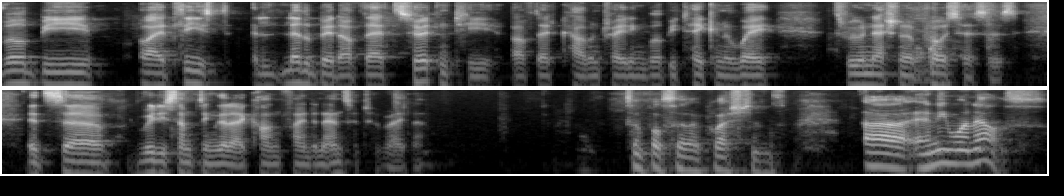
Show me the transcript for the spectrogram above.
will be, or at least a little bit of that certainty of that carbon trading will be taken away through national processes? It's uh, really something that I can't find an answer to right now. Simple set of questions. Uh, anyone else?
